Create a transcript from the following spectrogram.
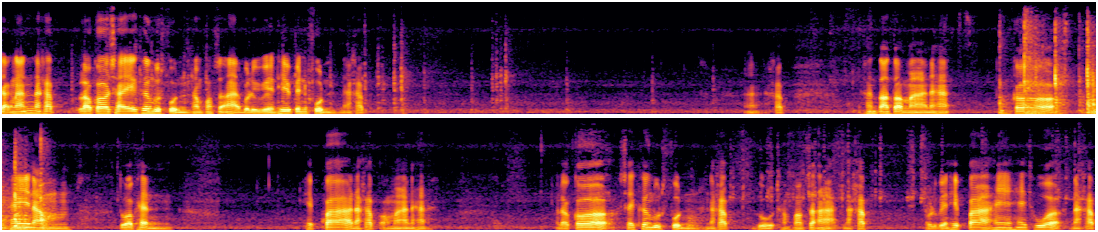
จากนั้นนะครับเราก็ใช้เครื่องดูดฝุ่นทำความสะอาดบริเวณที่เป็นฝุ่นนะครับ ครับ ขั้นตอนต่อมานะฮะก็ให้นำตัวแผ่นเฮปป้านะครับออกมานะฮะแล้วก็ใช้เครื่องดูดฝุ่นนะครับ ดูดทำความสะอาดนะครับ บริเวณเฮปป้าให้ให้ทั่วนะครับ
